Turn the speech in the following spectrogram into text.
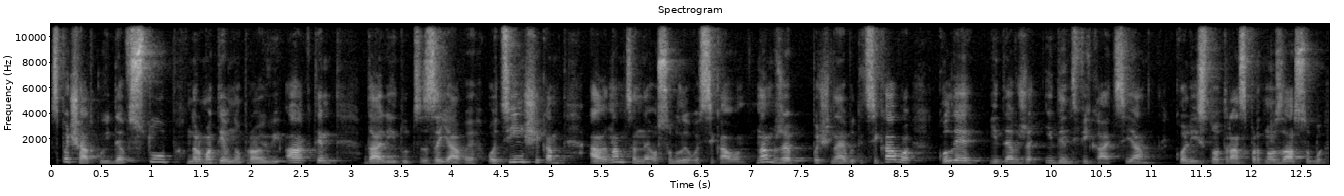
Спочатку йде вступ, нормативно-правові акти, далі йдуть заяви оцінщика, але нам це не особливо цікаво. Нам вже починає бути цікаво, коли йде вже ідентифікація колісного транспортного засобу,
